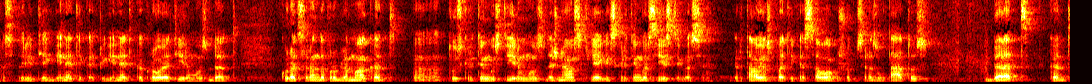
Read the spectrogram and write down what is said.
pasidaryti tiek genetiką, epigenetiką, kraujo tyrimus, bet kur atsiranda problema, kad tu skirtingus tyrimus dažniausiai atlieki skirtingose įstaigose ir tau jos patikė savo kažkokius rezultatus, bet kad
